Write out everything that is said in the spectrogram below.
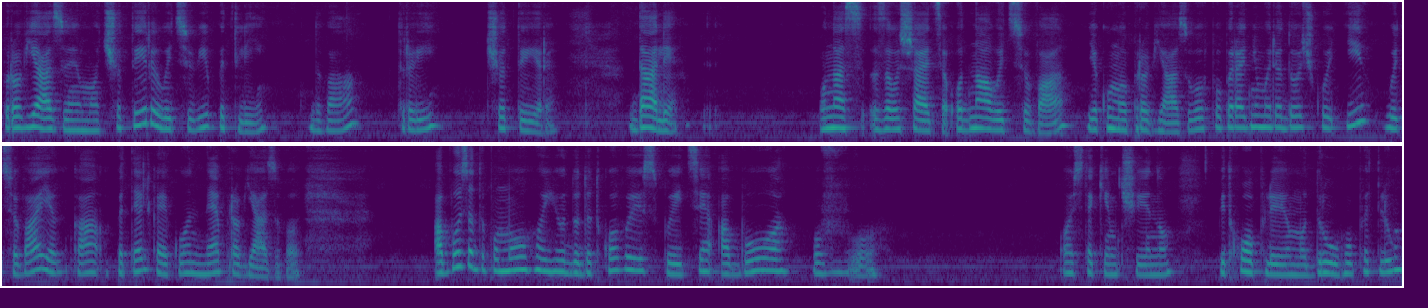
Пров'язуємо 4 лицьові петлі. 2, 3, 4. Далі у нас залишається одна лицьова, яку ми пров'язували в попередньому рядочку, і лицьова яка, петелька, яку не пров'язували. Або за допомогою додаткової спиці, або в ось таким чином. Підхоплюємо другу петлю,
